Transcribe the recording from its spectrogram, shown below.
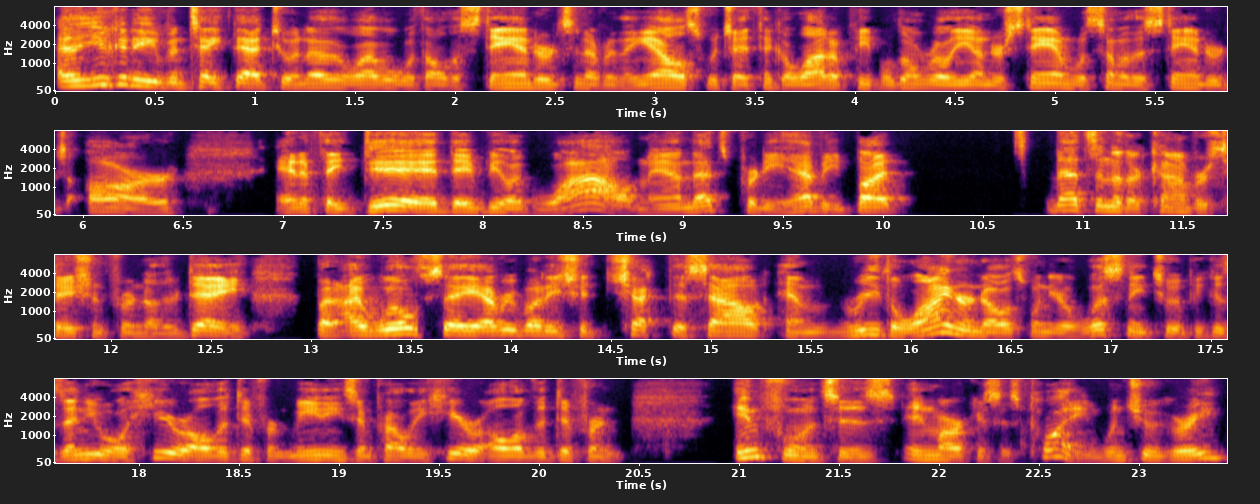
and you could even take that to another level with all the standards and everything else which i think a lot of people don't really understand what some of the standards are. And if they did they'd be like wow man that's pretty heavy. But that's another conversation for another day. But I will say everybody should check this out and read the liner notes when you're listening to it because then you will hear all the different meanings and probably hear all of the different influences in Marcus's playing. Wouldn't you agree?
